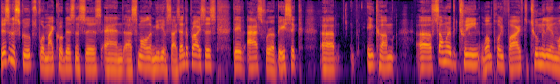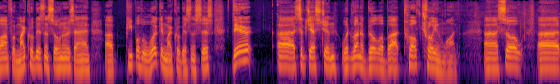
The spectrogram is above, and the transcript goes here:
business groups for micro businesses and uh, small and medium sized enterprises, they've asked for a basic uh, income of somewhere between 1.5 to 2 million won for micro business owners and uh, people who work in micro businesses. Their uh, suggestion would run a bill about 12 trillion won. Uh, so uh,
